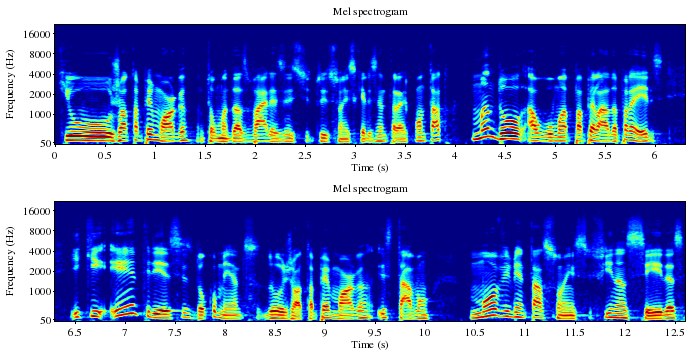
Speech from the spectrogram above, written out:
que o JP Morgan, então uma das várias instituições que eles entraram em contato, mandou alguma papelada para eles e que entre esses documentos do JP Morgan estavam movimentações financeiras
